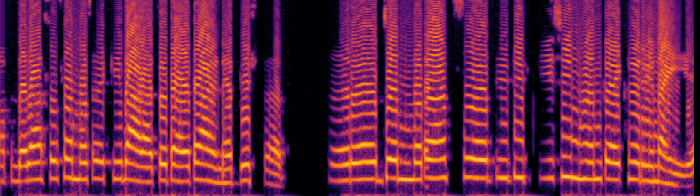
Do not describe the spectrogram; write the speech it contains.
आपल्याला असं समजतं की बाळाचं पाय पाळण्यात दिसतात. तर जन्मताच ती तितकीशी म्हण काय खरी नाहीये.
